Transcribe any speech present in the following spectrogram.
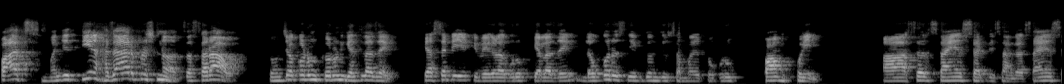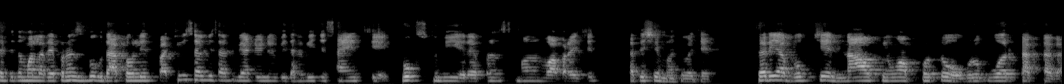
पाच म्हणजे तीन हजार प्रश्नचा सराव तुमच्याकडून करून घेतला जाईल. त्यासाठी एक वेगळा ग्रुप केला जाईल. लवकरच एक दोन दिवसामध्ये तो ग्रुप फॉर्म होईल. सर सायन्ससाठी सांगा. सायन्ससाठी तुम्हाला रेफरन्स बुक दाखवलेत. पाचवी सहावी सातवी आठवी नववी दहावीचे सायन्सचे बुक्स तुम्ही रेफरन्स म्हणून वापरायचे अतिशय महत्त्वाचे आहेत. सर या बुकचे नाव किंवा फोटो ग्रुपवर टाकता का?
